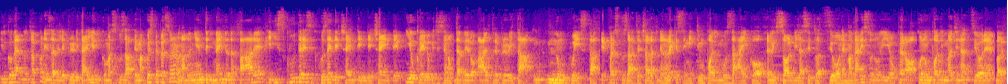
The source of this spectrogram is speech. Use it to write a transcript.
il governo giapponese ha delle priorità e io dico ma scusate ma queste persone non hanno niente di meglio da fare che discutere su cos'è decente e indecente? Io credo che ci siano davvero altre priorità non questa. E poi scusate cioè alla fine non è che se metti un po' di mosaico risolvi la situazione. Magari sono io però con un po' di immaginazione vabbè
